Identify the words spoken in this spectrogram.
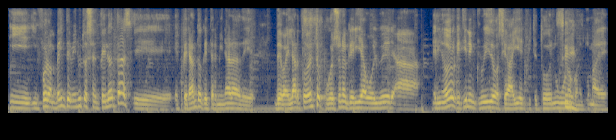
y, y fueron 20 minutos en pelotas eh, esperando que terminara de, de bailar todo esto, porque yo no quería volver a... El inodoro que tiene incluido, o sea, ahí viste todo en uno Sí. con el tema de,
